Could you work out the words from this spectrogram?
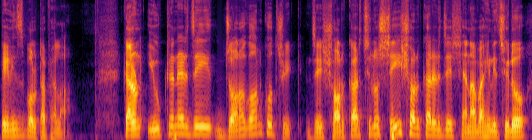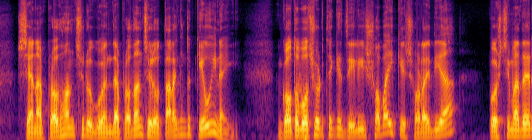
টেনিস বলটা ফেলা। কারণ ইউক্রেনের যেই জনগণ কর্তৃক যে সরকার ছিল, সেই সরকারের যে সেনাবাহিনী ছিল সেনা প্রধান ছিল, গোয়েন্দা প্রধান ছিল, তারা কিন্তু কেউই নাই। গত বছর থেকে জেলি সবাইকে সরাই দিয়া পশ্চিমাদের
